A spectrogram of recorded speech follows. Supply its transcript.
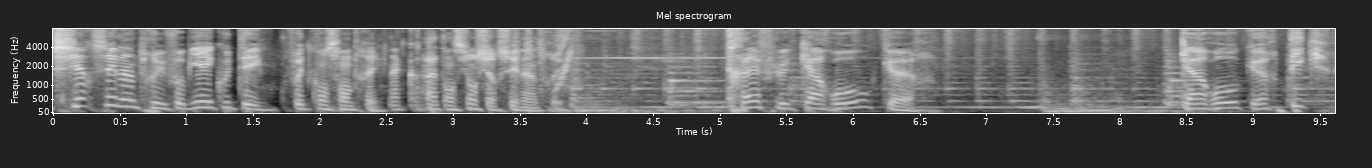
Cherchez l'intrus, il faut bien écouter, il faut être concentré. D'accord. Attention, cherchez l'intrus. Trèfle, carreau, cœur. Carreau, cœur, pique.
